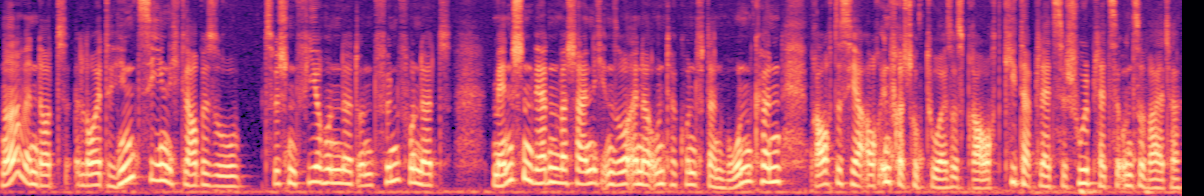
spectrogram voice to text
Na, wenn dort Leute hinziehen, ich glaube so zwischen 400 und 500 Menschen werden wahrscheinlich in so einer Unterkunft dann wohnen können, braucht es ja auch Infrastruktur. Also es braucht Kitaplätze, Schulplätze und so weiter.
